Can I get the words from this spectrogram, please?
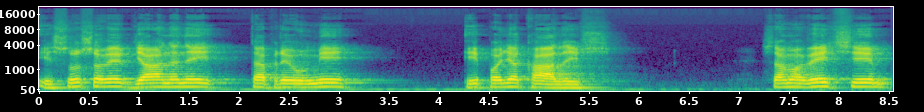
Ісусові вдягнений та при умі, і полякались. Самовидці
